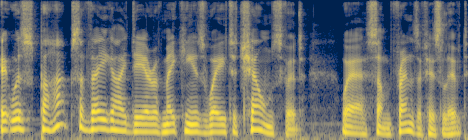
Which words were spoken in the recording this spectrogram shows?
It was perhaps a vague idea of making his way to Chelmsford, where some friends of his lived,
